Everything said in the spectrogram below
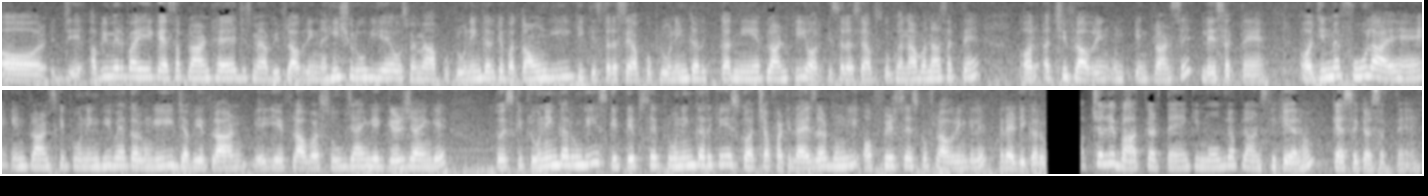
और अभी मेरे पास एक ऐसा प्लांट है जिसमें अभी फ्लावरिंग नहीं शुरू हुई है उसमें मैं आपको प्रूनिंग करके बताऊँगी कि किस तरह से आपको प्रूनिंग कर, करनी है प्लांट की और किस तरह से आप उसको घना बना सकते हैं और अच्छी फ्लावरिंग उन इन प्लांट से ले सकते हैं। और जिनमें फूल आए हैं इन प्लांट्स की प्रूनिंग भी मैं करूँगी। जब ये प्लांट ये फ्लावर सूख जाएँगे गिर जाएँगे तो इसकी प्रूनिंग करूँगी इसकी टिप से प्रूनिंग करके इसको अच्छा फर्टिलाइज़र दूँगी और फिर से इसको फ्लावरिंग के लिए रेडी करूँगी। अब चलिए बात करते हैं कि मोगरा प्लांट्स की केयर हम कैसे कर सकते हैं।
